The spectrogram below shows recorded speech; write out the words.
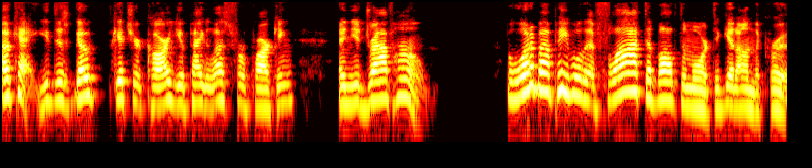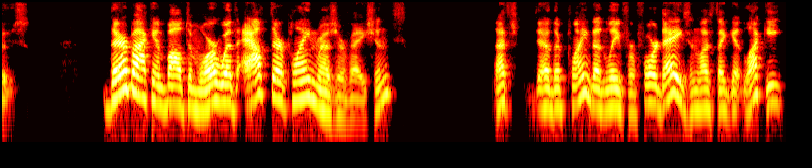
Okay, you just go get your car, you pay less for parking, and you drive home. But what about people that fly to Baltimore to get on the cruise? They're back in Baltimore without their plane reservations. That's uh, their plane doesn't leave for four days unless they get lucky.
